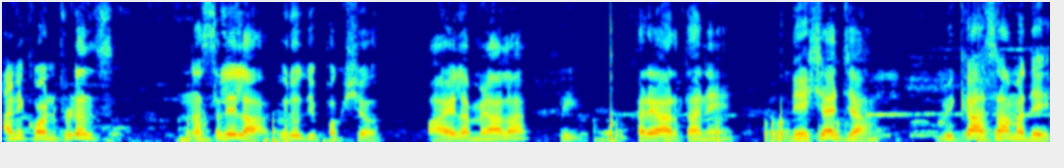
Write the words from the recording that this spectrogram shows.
आणि कॉन्फिडन्स नसलेला विरोधी पक्ष पाहायला मिळाला. खऱ्या अर्थाने देशाच्या विकासामध्ये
